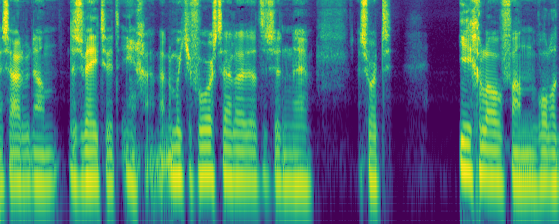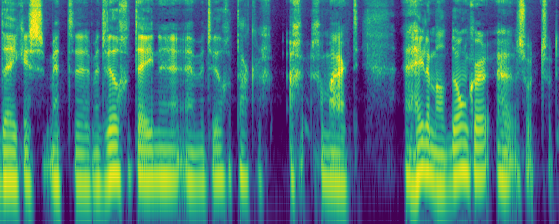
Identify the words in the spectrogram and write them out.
zouden we dan de zweethut ingaan. Nou, dan moet je je voorstellen, dat is een, eh, een soort iglo van wollen dekens met, eh met wilgetenen en met wilgetakken gemaakt. Eh, helemaal donker, eh, een soort, soort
